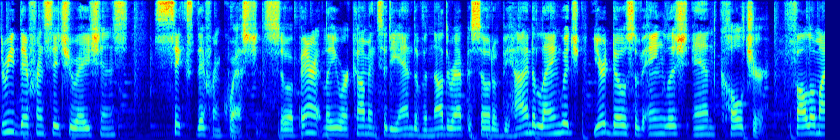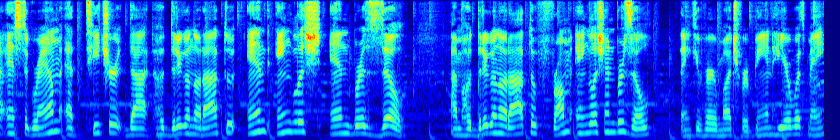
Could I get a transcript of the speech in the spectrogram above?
three different situations, six different questions. So apparently, we're coming to the end of another episode of Behind the Language, your dose of English and culture. Follow my Instagram at teacher.rodrigonorato and English in Brazil. I'm Rodrigo Norato from English in Brazil. Thank you very much for being here with me.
